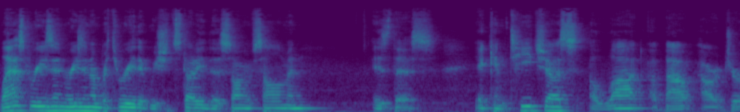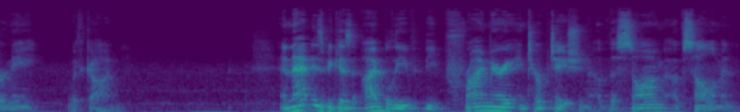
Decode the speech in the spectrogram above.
Last reason, reason number three that we should study the Song of Solomon is this it can teach us a lot about our journey with God. And that is because I believe the primary interpretation of the Song of Solomon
